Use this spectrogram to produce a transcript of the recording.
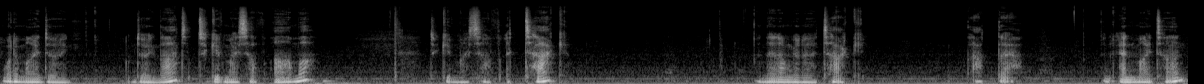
what am I doing? I'm doing that to give myself armor, to give myself attack, and then I'm going to attack that there and end my turn.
